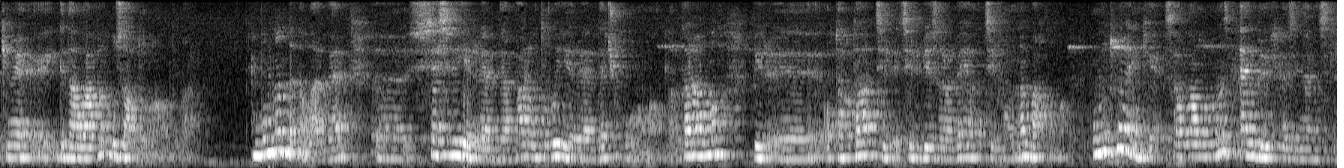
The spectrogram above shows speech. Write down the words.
kimi qidalardan uzaq durmalıdırlar. Bundan da əlavə səsli yerlərdə, parıltılı yerlərdə çox olmamalıdırlar. Qaranlıq bir otaqda televizora və ya telefondan baxmamalı. Unutmayın ki, sağlamlığınız ən böyük xəzinənizdir.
